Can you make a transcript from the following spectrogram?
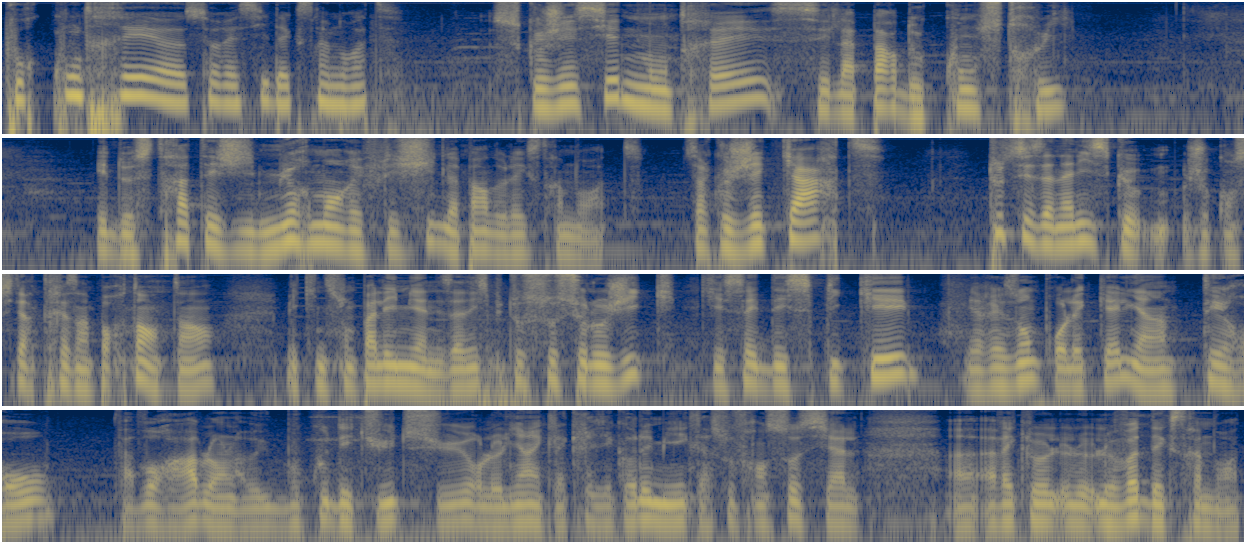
pour contrer ce récit d'extrême droite? Ce que j'ai essayé de montrer, c'est la part de construit de stratégie mûrement réfléchie de la part de l'extrême droite. C'est-à-dire que j'écarte toutes ces analyses que je considère très importantes, hein, mais qui ne sont pas les miennes, des analyses plutôt sociologiques qui essayent d'expliquer les raisons pour lesquelles il y a un terreau favorable. On a eu beaucoup d'études sur le lien avec la crise économique, la souffrance sociale, euh, avec le vote d'extrême droite.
